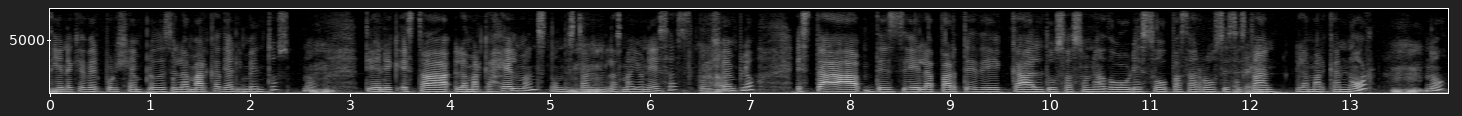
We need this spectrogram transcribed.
tiene que ver, por ejemplo, desde la marca de alimentos, ¿no? Tiene está la marca Hellmann's, donde están las mayonesas, por ejemplo. Está desde la parte de caldos, sazonadores, sopas, arroces, están la marca Nor, ¿no?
